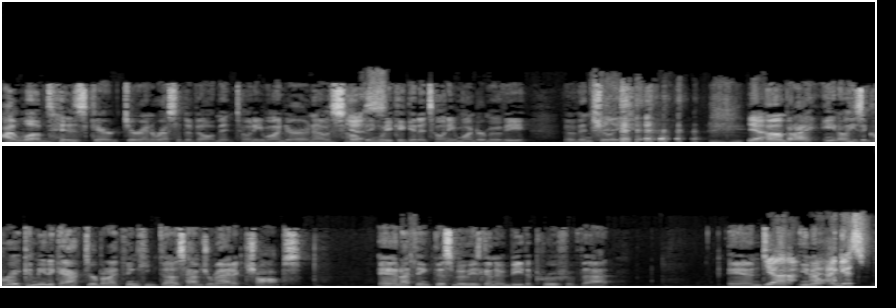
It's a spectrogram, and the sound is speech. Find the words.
I loved his character in Arrested Development, Tony Wonder, and I was hoping Yes. we could get a Tony Wonder movie eventually. Yeah. um, but I, you know, he's a great comedic actor, but I think he does have dramatic chops, and I think this movie is going to be the proof of that. And yeah, you know, I, I guess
